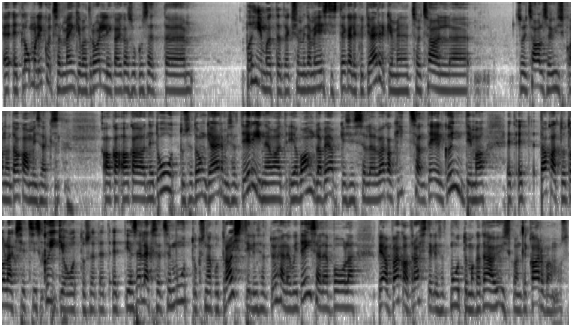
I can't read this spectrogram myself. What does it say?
et loomulikult seal mängivad rolli ka igasugused äh, põhimõtted, eks ju, mida me Eestis tegelikult järgime, et sotsiaal, sotsiaalse ühiskonna tagamiseks aga, aga need ootused ongi äärmiselt erinevad ja vangla peabki siis sellel väga kitsal teel kõndima, et, et tagatud oleksid siis kõigi ootused, et, et ja selleks, et see muutuks nagu drastiliselt ühele või teisele poole, peab väga drastiliselt muutuma ka täna ühiskondlik arvamus.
